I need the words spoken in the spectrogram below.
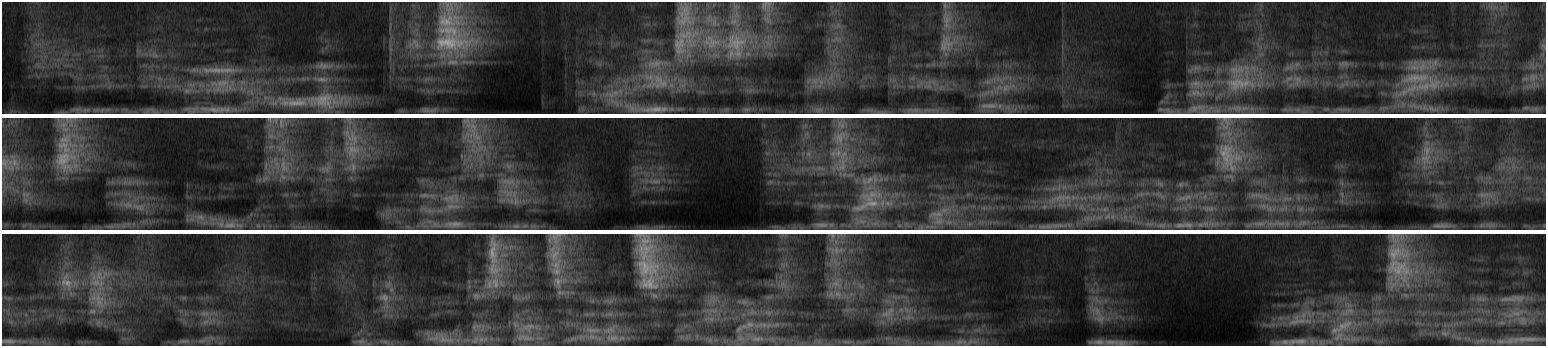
Und hier eben die Höhe h dieses Dreiecks, das ist jetzt ein rechtwinkeliges Dreieck. Und beim rechtwinkeligen Dreieck, die Fläche wissen wir ja auch, ist ja nichts anderes eben wie diese Seite mal der Höhe halbe, das wäre dann eben diese Fläche hier, wenn ich sie schraffiere. Und ich brauche das Ganze aber zweimal, also muss ich eigentlich nur eben Höhe mal S halbe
